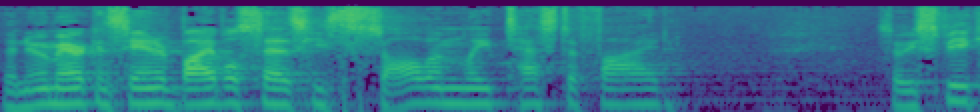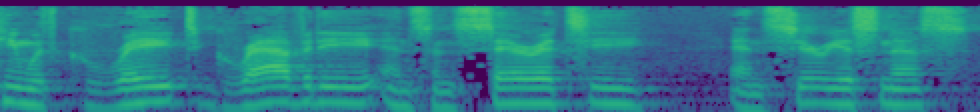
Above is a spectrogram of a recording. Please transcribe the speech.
The New American Standard Bible says he solemnly testified. So he's speaking with great gravity and sincerity and seriousness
